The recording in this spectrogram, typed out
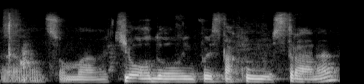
eh, insomma, chiodo in questa Q strana.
